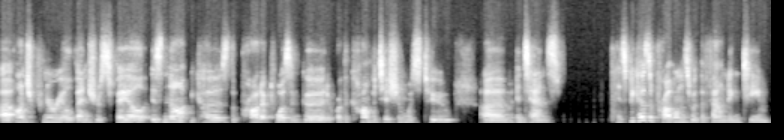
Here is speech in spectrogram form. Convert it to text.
uh, entrepreneurial ventures fail is not because the product wasn't good or the competition was too um, intense, it's because of problems with the founding team.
